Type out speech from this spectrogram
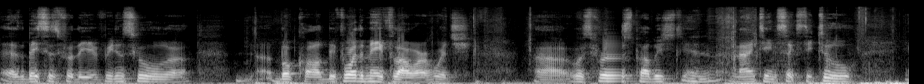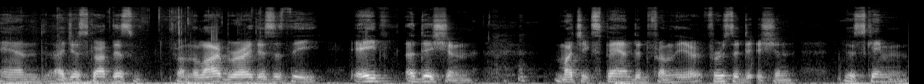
as the basis for the Freedom School uh, book called Before the Mayflower, which uh, was first published in 1962. And I just got this from the library. This is the eighth edition, much expanded from the first edition. This came,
